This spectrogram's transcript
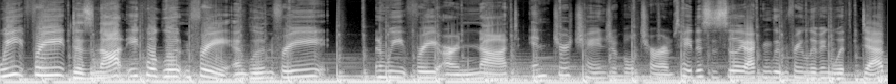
Wheat free does not equal gluten free, and gluten free and wheat free are not interchangeable terms. Hey, this is Celiac and Gluten Free Living with Deb.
